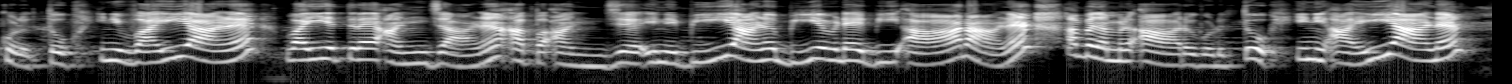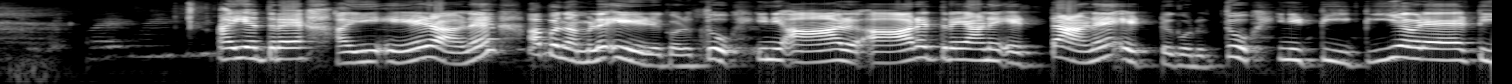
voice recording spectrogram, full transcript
കൊടുത്തു. ഇനി വൈ ആണ്. വൈ എത്ര? അഞ്ചാണ്. അപ്പോൾ അഞ്ച്. ഇനി ബി ആണ്. ബി എവിടെ? ബി ആറാണ് അപ്പോൾ നമ്മൾ ആറ് കൊടുത്തു. ഇനി ഐ ആണ്. ഐ എത്ര? ഐ ഏഴാണ്. അപ്പോൾ നമ്മൾ ഏഴ് കൊടുത്തു. ഇനി ആറ്. ആറ് എത്രയാണ്? എട്ടാണ്. എട്ട് കൊടുത്തു. ഇനി ടി ടി എവിടെ? ടി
